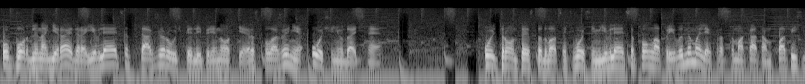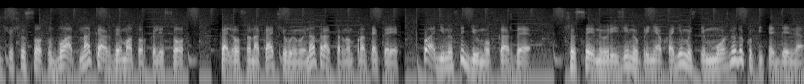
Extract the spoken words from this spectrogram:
Упор для ноги райдера является также ручкой для переноски, расположение очень удачное. Ультрон Т-128 является полноприводным электросамокатом по 1600 Вт на каждое мотор-колесо. Колеса накачиваемые на тракторном протекторе по 11 дюймов каждая. Шоссейную резину при необходимости можно докупить отдельно.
